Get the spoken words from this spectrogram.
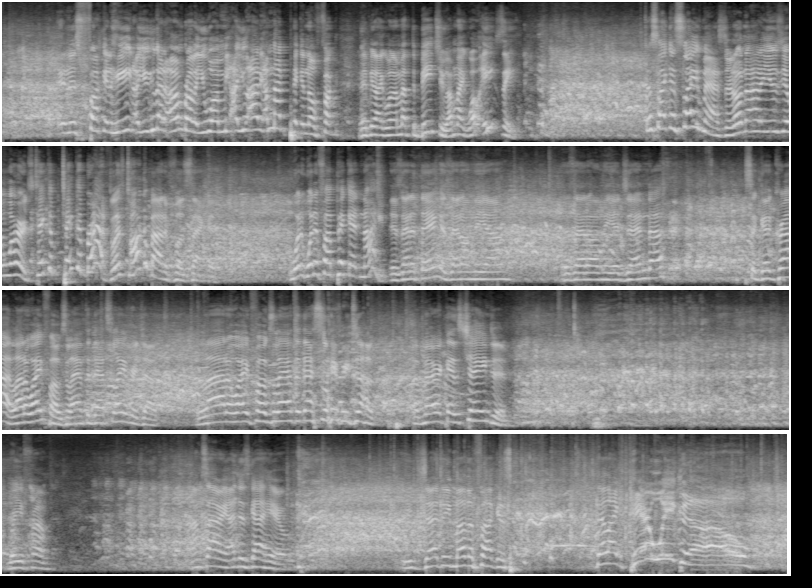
In this fucking heat? Are you, you got an umbrella, you want me, are you out of, I'm not picking no fuck. They'd be like, well, I'm about to beat you. I'm like, well, easy. Just like a slave master, don't know how to use your words. Take a, take a breath, let's talk about it for a second. What, what if I pick at night? Is that a thing? Is that on the, um, is that on the agenda? It's a good crowd. A lot of white folks laughed at that slavery joke. A lot of white folks laughed at that slavery joke. America is changing. Where you from? I'm sorry, I just got here. You judgy motherfuckers. They're like, here we go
